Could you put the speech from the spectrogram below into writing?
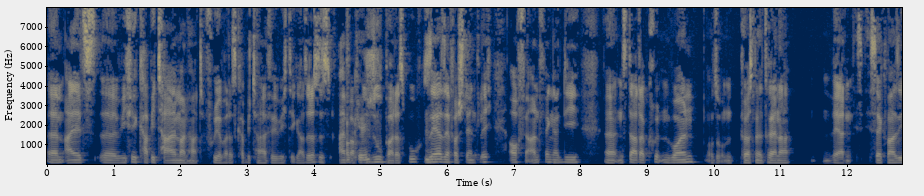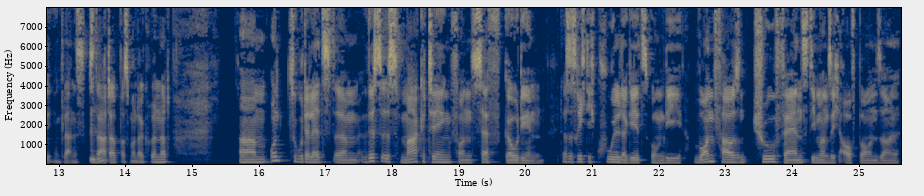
ähm, als äh, wie viel Kapital man hat. Früher war das Kapital viel wichtiger. Also das ist einfach okay. super. Das Buch mhm. sehr sehr verständlich, auch für Anfänger, die äh, ein Startup gründen wollen, also ein Personal Trainer werden, ist, ist ja quasi ein kleines mhm. Startup, mhm. was man da gründet. Um, ähm, und zu guter Letzt um, ähm, This is Marketing von Seth Godin. Das ist richtig cool. Da geht's um die 1000 True Fans, die man sich aufbauen soll.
